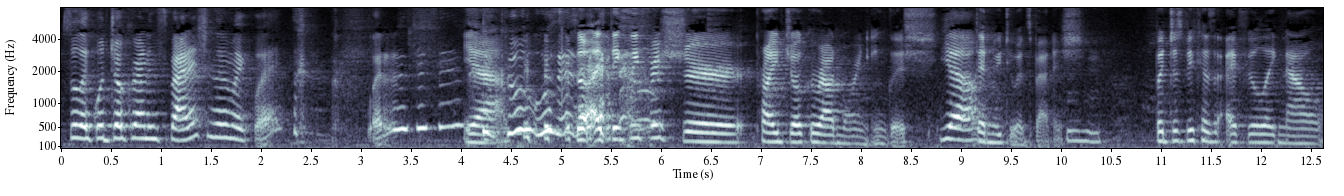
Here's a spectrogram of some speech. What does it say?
so like we'll joke around in spanish and then i'm like what what did i just say Yeah. Who, who's So I think we for sure probably joke around more in English yeah than we do in Spanish. But just because I feel like now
